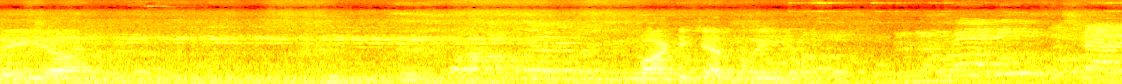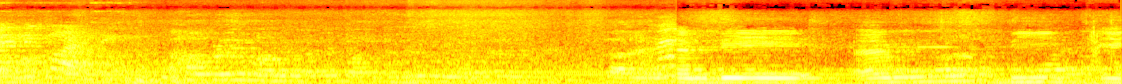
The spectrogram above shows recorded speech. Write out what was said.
ਰਹੀ ਆ। ਪਾਰਟੀ ਚੱਲ ਰਹੀ ਆ। M B M B A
